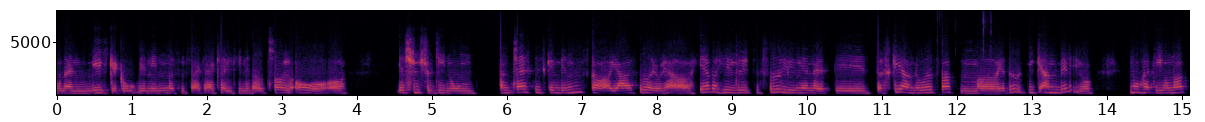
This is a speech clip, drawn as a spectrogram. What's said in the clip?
hun er en mega god veninde, og som sagt, jeg har kendt hende hvad, 12 år, og jeg synes jo, de er nogle fantastiske mennesker, og jeg sidder jo her og hæver helt ud til sidelinjen, at det, der sker noget for dem, og jeg ved, de gerne vil jo. Nu har de jo nok,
